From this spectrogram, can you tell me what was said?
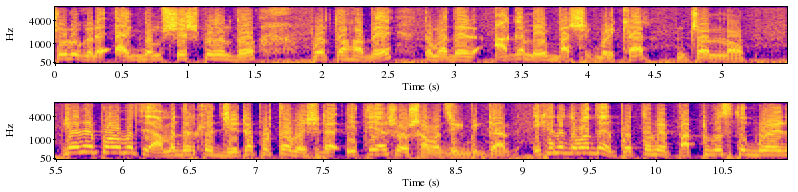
শুরু করে একদম শেষ পর্যন্ত পড়তে হবে তোমাদের আগামী বার্ষিক পরীক্ষার জন্য। বিজ্ঞানের পরবর্তী আমাদেরকে যেটা পড়তে হবে সেটা ইতিহাস ও সামাজিক বিজ্ঞান। এখানে তোমাদের হবে পাঠ্যপুস্তক বইয়ের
